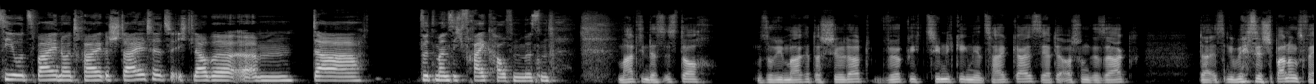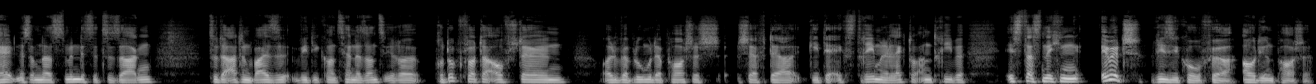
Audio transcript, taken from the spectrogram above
CO2-neutral gestaltet, ich glaube, ähm, da wird man sich freikaufen müssen. Martin, das ist doch so wie Margaret das schildert, wirklich ziemlich gegen den Zeitgeist. Sie hat ja auch schon gesagt, da ist ein gewisses Spannungsverhältnis, um das Mindeste zu sagen, zu der Art und Weise, wie die Konzerne sonst ihre Produktflotte aufstellen. Oliver Blume, der Porsche-Chef, der geht ja extrem in Elektroantriebe. Ist das nicht ein Image-Risiko für Audi und Porsche?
